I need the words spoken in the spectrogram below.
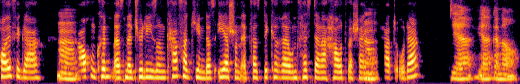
häufiger mhm. brauchen könnten, als natürlich so ein Kafferkind, das eher schon etwas dickere und festere Haut wahrscheinlich mhm. hat, oder? Ja, ja, genau.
